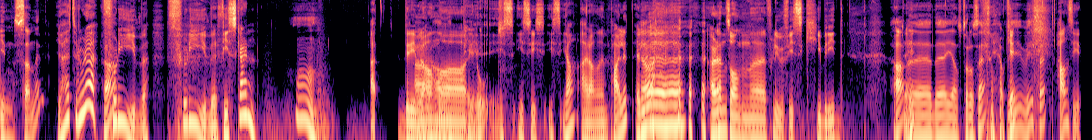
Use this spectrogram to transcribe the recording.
innsender? Ja, jeg tror det. Ja. Flyve, flyvefiskeren. Hmm. driver Er han, han pilot? Is, is, is, is, ja, er han en pilot, eller er det en sånn flyvefisk-hybrid? Ja, Det- det, det gjenstår å se. okay. vi, vi ser. Han sier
